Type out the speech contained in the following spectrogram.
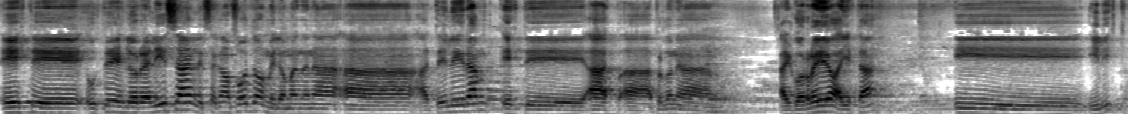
Este, ustedes lo realizan, le sacan fotos, me lo mandan a, Telegram, este, a, perdón, al correo, ahí está. Y, listo,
